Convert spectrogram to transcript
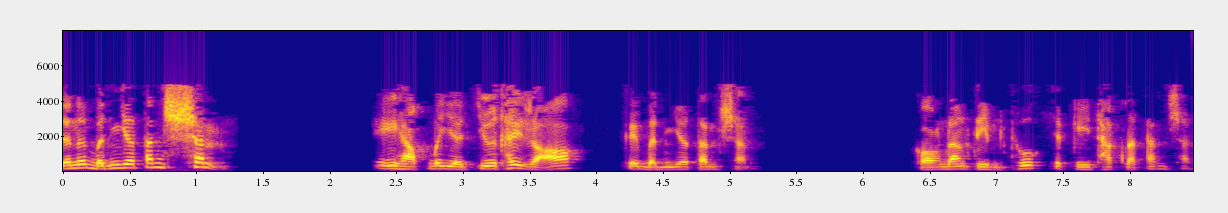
Cho nên bệnh do tánh sanh y học bây giờ chưa thấy rõ cái bệnh do tánh sanh. Còn đang tìm thuốc cho kỳ thật là tánh sanh.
